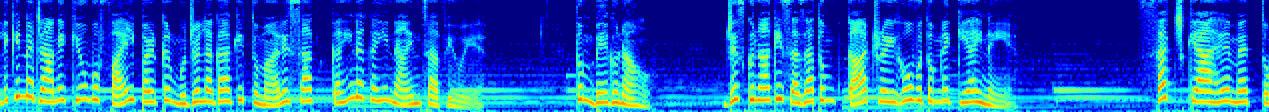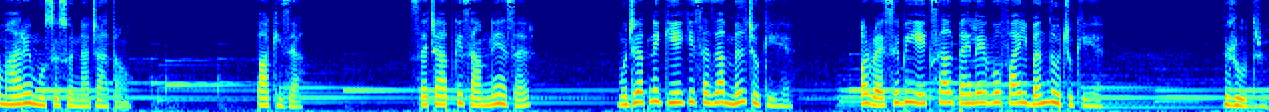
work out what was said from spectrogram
लेकिन न जाने क्यों वो फ़ाइल पढ़कर मुझे लगा कि तुम्हारे साथ कहीं ना कहीं नाइंसाफी हुई है। तुम बेगुनाह हो। जिस गुनाह की सजा तुम काट रही हो, वो तुमने किया ही नहीं है। सच क्या है, मैं तुम्हारे मुँह से सुनना चाहता हूँ। पाकिजा, सच आपके सामने है, सर। मुझे अपने किए की सजा मिल चुकी है, और वैसे भी एक साल पहले वो फ़ाइल बंद हो चुकी है। रुद्र,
